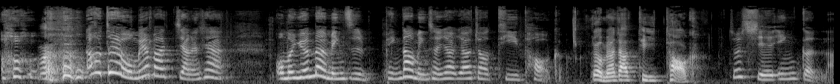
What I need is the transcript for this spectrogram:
然后对，我们要不要讲一下？我们原本名字频道名称要要叫 T Talk，对，我们要叫 T Talk，就谐音梗啦。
